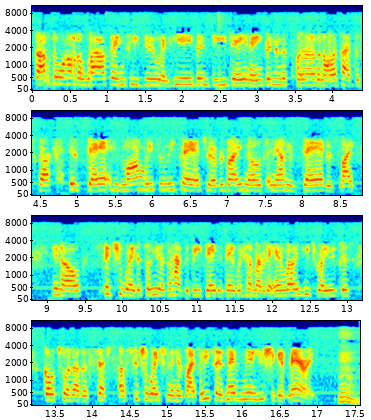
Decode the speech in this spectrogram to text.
stop doing all the wild things he do and he ain't been DJing, ain't been in the club and all that type of stuff. His dad, his mom recently passed, who everybody knows, and now his dad is like, you know, situated so he doesn't have to be day to day with him every day. And really, he's ready to just go to another set, a situation in his life. So he says, maybe me and you should get married. Mm.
